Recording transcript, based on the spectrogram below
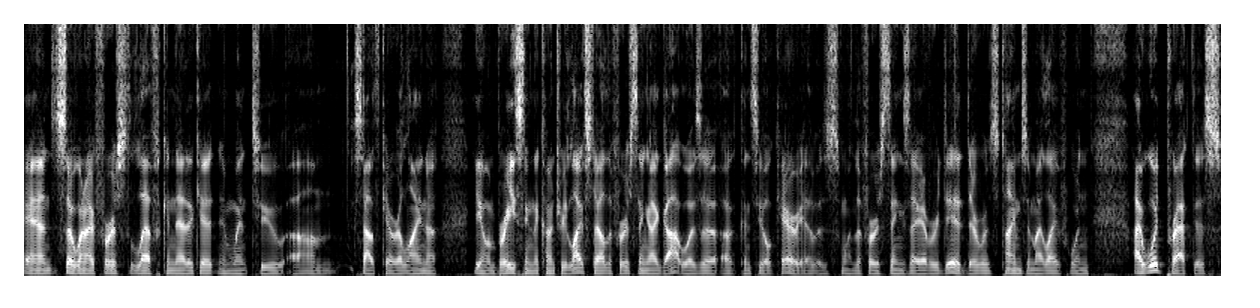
and so when I first left Connecticut and went to um, South Carolina, you know, embracing the country lifestyle, the first thing I got was a, a, concealed carry. It was one of the first things I ever did. There was times in my life when I would practice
